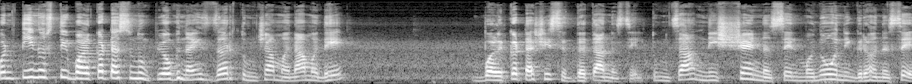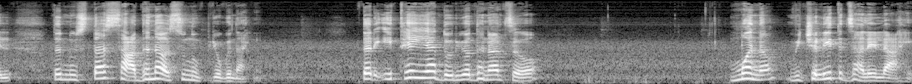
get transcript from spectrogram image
पण ती नुसती बळकट असून उपयोग नाही जर तुमच्या मनामध्ये बळकट अशी सिद्धता नसेल तुमचा निश्चय नसेल मनोनिग्रह नसेल तर नुसता साधनं असून उपयोग नाही. तर इथे या दुर्योधनाचं मन विचलित झालेलं आहे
